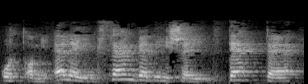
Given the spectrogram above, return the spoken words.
Ott, ami eleink szenvedéseit tette,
